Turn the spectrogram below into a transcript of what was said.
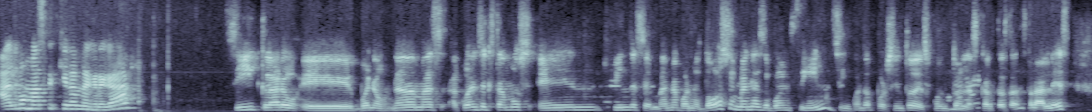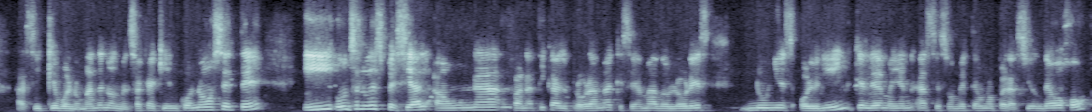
¿Algo más que quieran agregar? Sí, claro. eh, bueno, nada más, acuérdense que estamos en fin de semana, bueno, dos semanas de buen fin, 50% de descuento en las cartas astrales. Así que, bueno, mándenos mensaje aquí en Conócete. Y un saludo especial a una fanática del programa que se llama Dolores Núñez Holguín, que el día de mañana se somete a una operación de ojo.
